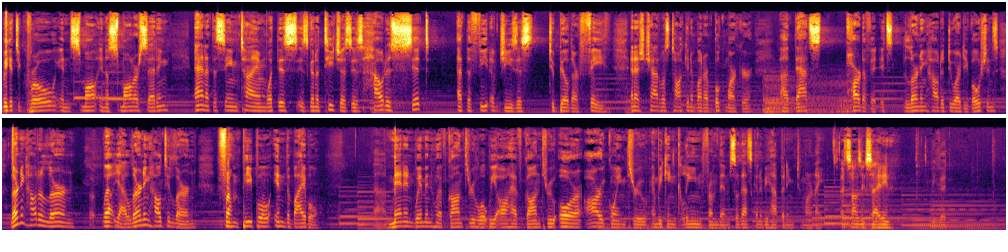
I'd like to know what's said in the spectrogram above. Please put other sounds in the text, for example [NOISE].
We get to grow in small in a smaller setting, and at the same time, what this is going to teach us is how to sit at the feet of Jesus to build our faith. And as Chad was talking about our bookmarker, uh, that's part of it. It's learning how to do our devotions, learning how to learn, well, yeah, learning how to learn from people in the Bible uh, men and women who have gone through what we all have gone through or are going through, and we can glean from them. So that's going to be happening tomorrow night. That sounds exciting. Be good.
